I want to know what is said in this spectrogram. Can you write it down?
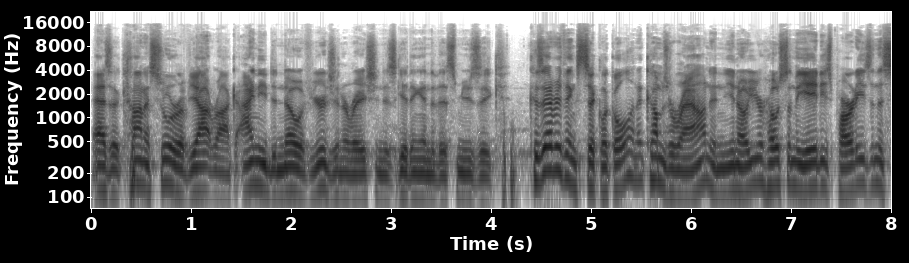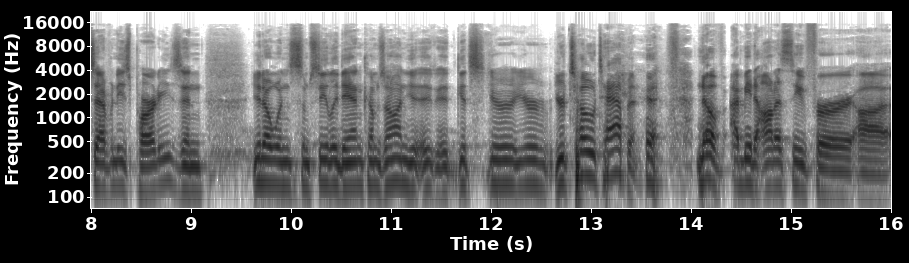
as a connoisseur of yacht rock. I need to know if your generation is getting into this music because everything's cyclical and it comes around. And you know, you're hosting the '80s parties and the '70s parties, and you know, when some Steely Dan comes on, it, it gets your your your toe tapping. no, I mean honestly, for. Uh,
